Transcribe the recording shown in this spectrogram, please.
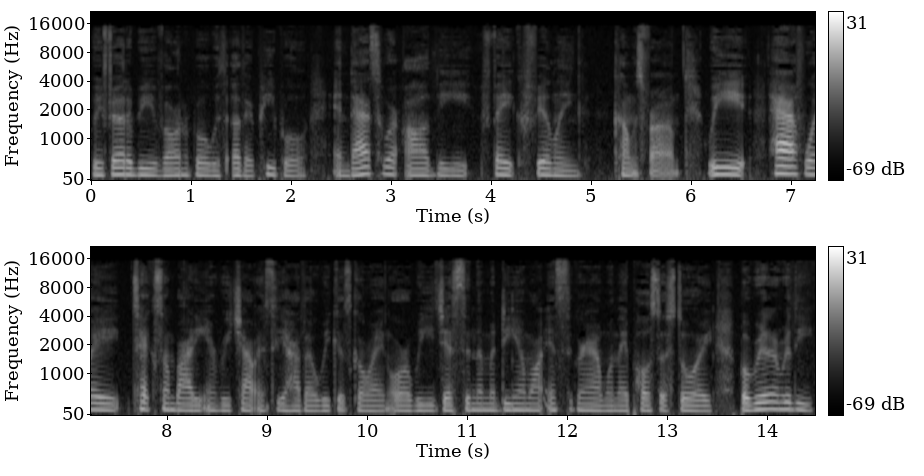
We fail to be vulnerable with other people. And that's where all the fake feeling comes from. We halfway text somebody and reach out and see how their week is going, or we just send them a DM on Instagram when they post a story, but really, really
